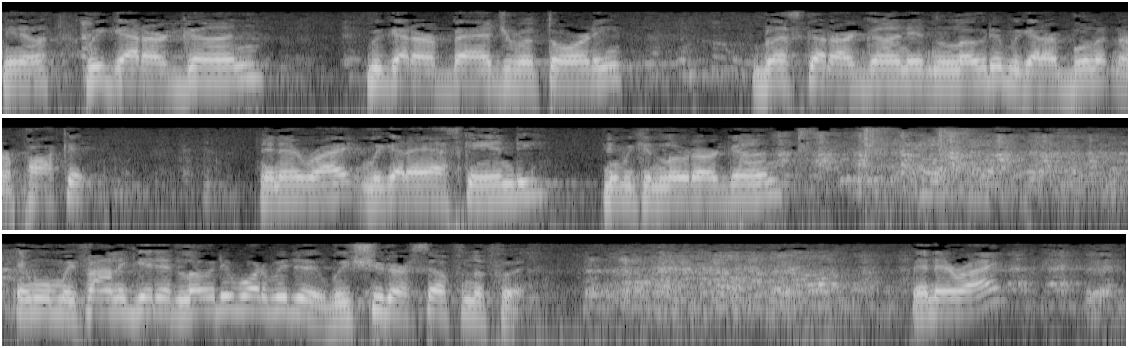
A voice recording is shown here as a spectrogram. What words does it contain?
You know, we got our gun, we got our badge of authority. Bless God, our gun isn't loaded. We got our bullet in our pocket. Isn't that right? And we got to ask Andy when we can load our gun. And when we finally get it loaded, what do we do? We shoot ourselves in the foot. Isn't that right?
